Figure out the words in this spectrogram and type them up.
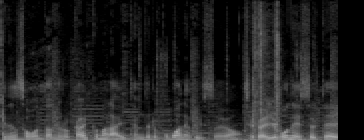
기능성 원단으로 깔끔한 아이템들을 뽑아내고 있어요. 제가 일본에 있을 때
